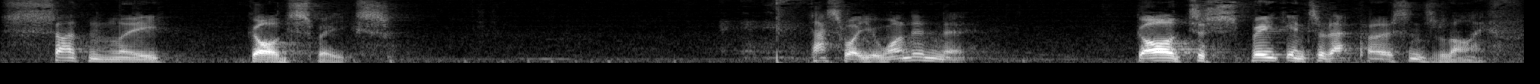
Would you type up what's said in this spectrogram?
suddenly, God speaks. That's what you want, isn't it? God to speak into that person's life.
